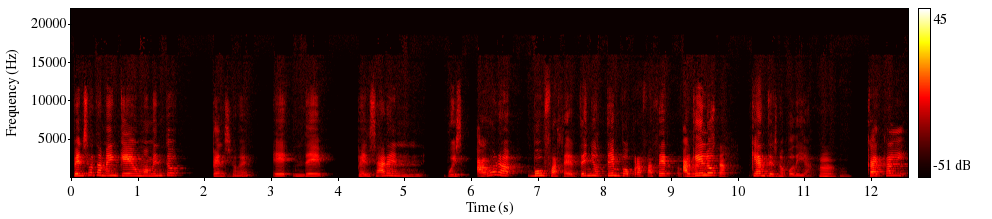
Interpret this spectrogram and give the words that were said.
penso tamén que é un momento, penso, eh, eh de pensar en, pois agora vou facer, teño tempo para facer o que aquelo que antes non podía. Mm. Cal, cal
